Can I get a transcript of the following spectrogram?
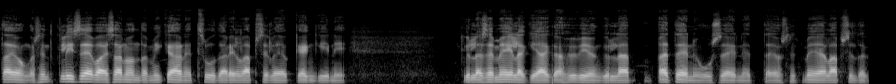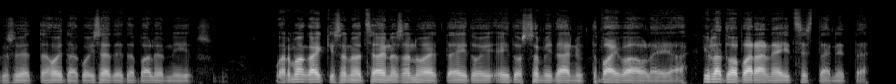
tai onko se nyt klisee vai sanonta, mikä on, että suutarin lapsilla ei ole kenkiä, niin kyllä se meilläkin aika hyvin on kyllä pätenyt usein, että jos nyt meidän lapsilta kysyy, että hoitaako isä teitä paljon, niin varmaan kaikki sanoo, että se aina sanoo, että ei, toi, ei tuossa mitään nyt vaivaa ole ja kyllä tuo paranee itsestään, että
